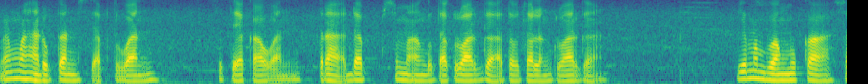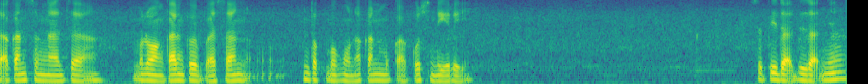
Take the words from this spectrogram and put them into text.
Memang mengharukan setiap tuan, setiap kawan terhadap semua anggota keluarga atau calon keluarga. Ia membuang muka seakan sengaja meluangkan kebebasan untuk menggunakan mukaku sendiri. Setidak-tidaknya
